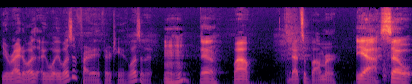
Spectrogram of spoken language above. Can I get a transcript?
You're right. It was. It wasn't Friday the Thirteenth, wasn't it? Mm-hmm. Yeah. Wow. That's a bummer. Yeah. So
